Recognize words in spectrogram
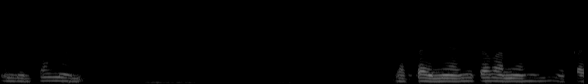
มันเล่นฟ้องน้ำอยากใกล้แม่อยู่แต่ว่าแม่ยังบ่ให้ใกล้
